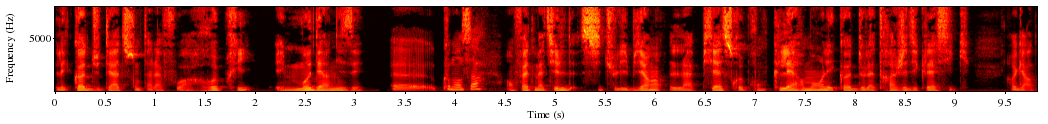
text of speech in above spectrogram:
les codes du théâtre sont à la fois repris et modernisés. Euh, comment ça? En fait, Mathilde, si tu lis bien, la pièce reprend clairement les codes de la tragédie classique. Regarde,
